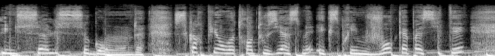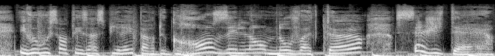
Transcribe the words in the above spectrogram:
une seule seconde. Scorpion, votre enthousiasme exprime vos capacités et vous vous sentez inspiré par de grands élans novateurs. Sagittaire,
